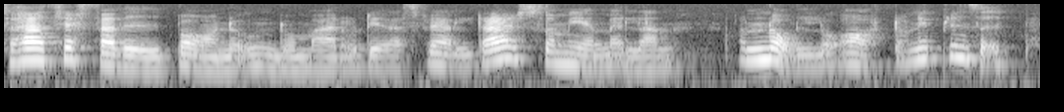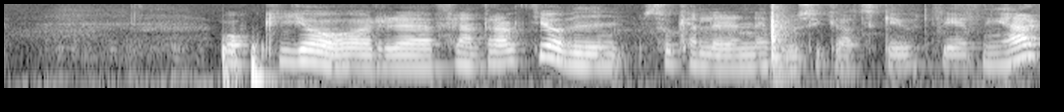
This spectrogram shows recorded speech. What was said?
Så här träffar vi barn och ungdomar och deras föräldrar som är mellan 0 och 18 i princip. Och gör, eh, framförallt gör vi så kallade neuropsykiatriska utredningar.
